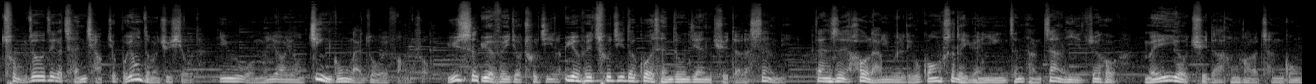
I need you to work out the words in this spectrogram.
楚州这个城墙就不用怎么去修的，因为我们要用进攻来作为防守。于是岳飞就出击了。岳飞出击的过程中间取得了胜利，但是后来因为刘光世的原因，整场战役最后没有取得很好的成功。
